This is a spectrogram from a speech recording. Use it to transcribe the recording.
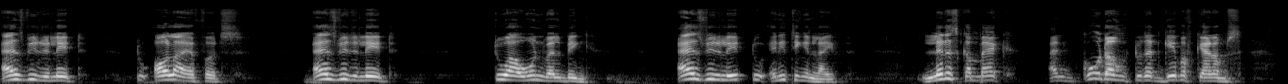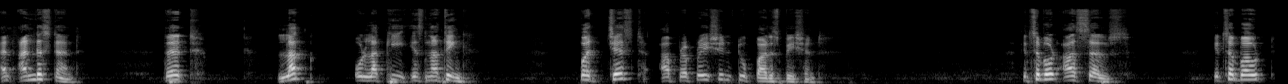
as we relate to all our efforts, as we relate to our own well being, as we relate to anything in life, let us come back and go down to that game of caroms and understand that luck or lucky is nothing but just a preparation to participation. It's about ourselves, it's about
